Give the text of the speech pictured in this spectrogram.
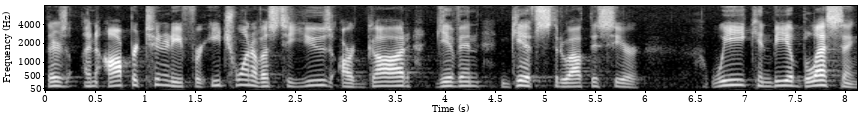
There's an opportunity for each one of us to use our God given gifts throughout this year. We can be a blessing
